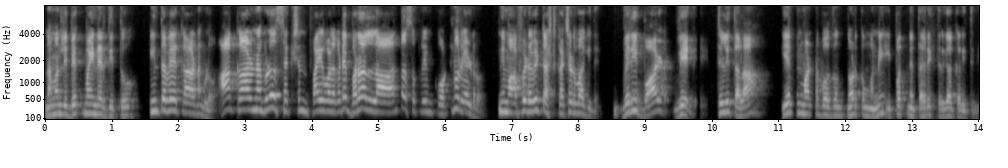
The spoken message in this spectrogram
ನಮ್ಮಲ್ಲಿ ಬೆಕ್ ಮೈ ನೆರೆದಿತ್ತು ಇಂಥವೇ ಕಾರಣಗಳು. ಆ ಕಾರಣಗಳು ಸೆಕ್ಷನ್ ಫೈವ್ ಒಳಗಡೆ ಬರಲ್ಲ ಅಂತ ಸುಪ್ರೀಂ ಕೋರ್ಟ್ನವ್ರು ಹೇಳ್ರು. ನಿಮ್ಮ ಅಫಿಡವಿಟ್ ಅಷ್ಟು ಕಚಡವಾಗಿದೆ. ವೆರಿ ಬಾಲ್ಡ್ ವೇಗ್ ತಿಳಿತಲ್ಲ? ಏನ್ ಮಾಡ್ಬೋದು ಅಂತ ನೋಡ್ಕೊಂಬನ್ನಿ ಇಪ್ಪತ್ತನೇ ತಾರೀಕು ತಿರ್ಗಾ ಕರಿತೀನಿ.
